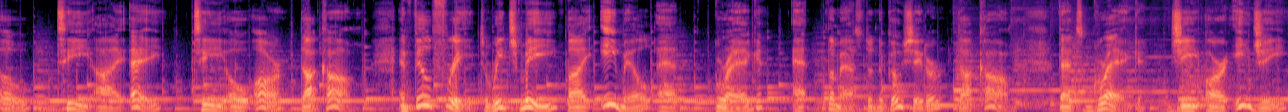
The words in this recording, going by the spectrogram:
O T I A T-O-R.com. And feel free to reach me by email at greg at themasternegotiator.com. That's Greg, G-R-E-G,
